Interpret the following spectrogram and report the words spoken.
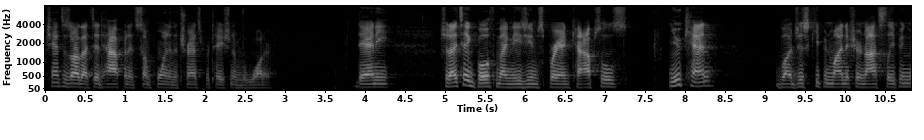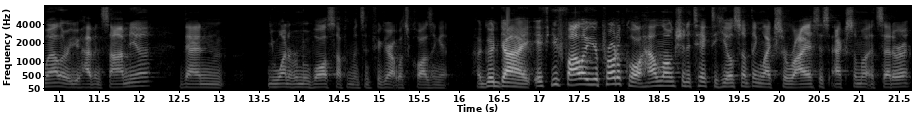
chances are that did happen at some point in the transportation of the water. Danny, should I take both magnesium spray and capsules? You can, but just keep in mind if you're not sleeping well or you have insomnia, then you want to remove all supplements and figure out what's causing it. A good guy. If you follow your protocol, how long should it take to heal something like psoriasis, eczema, etc.?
